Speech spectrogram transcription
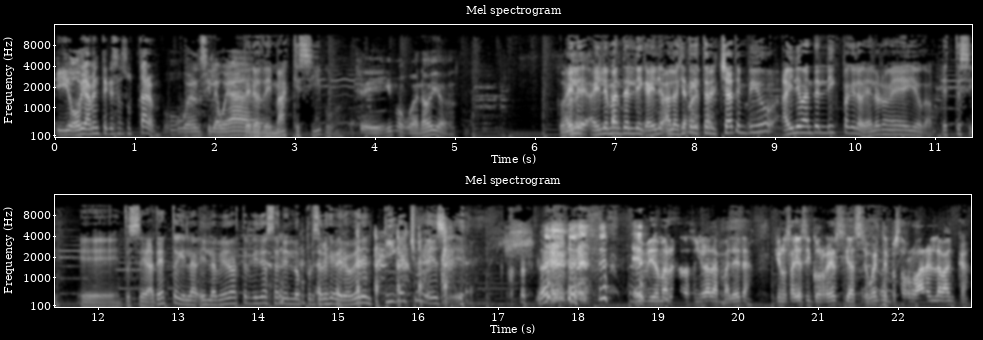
Y obviamente que se asustaron. Pues, weón, si la weá. Pero de más que sí, pues. Sí, pues bueno, yo. Ahí le, ahí le mandé el link, ahí le- a la gente que está en el chat en vivo, ahí le mandé el link para que lo vea, el otro me había equivocado. Este sí. Eh, entonces, atento que en la, en la primera parte del video salen los personajes, pero ver el Pikachu es... El video más de la señora las maletas, que no sabía si correr, si hace vuelta, empezó a robar en la banca.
